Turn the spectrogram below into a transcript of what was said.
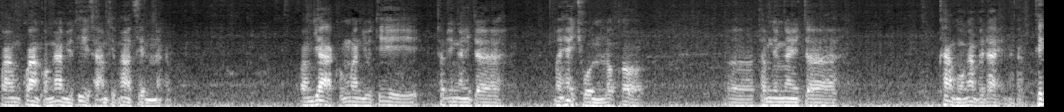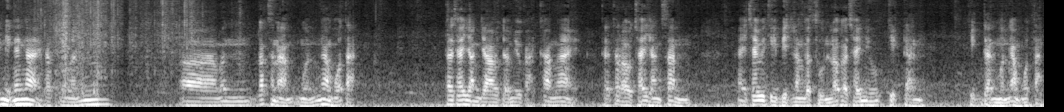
ความกว้างของง่ามอยู่ที่ 35 เซนนะครับ ความยากของมันอยู่ที่ทำยังไงจะไม่ให้ชนแล้วก็เอ่อทำยังไงจะข้ามหัวง่ามไปได้นะครับ เทคนิคง่ายๆครับเหมือนอมันลักษณะเหมือนง่ามหัวตัดถ้าใช้ยางยาวจะมีโอกาสข้ามง่าย แต่ถ้าเราใช้ยางสั้น ให้ใช้วิธีบิดรังกระสุนแล้วก็ใช้นิ้วจิกดันจิกดันเหมือนง่ามหัวตัด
